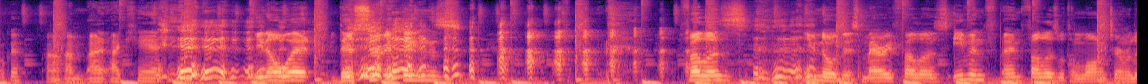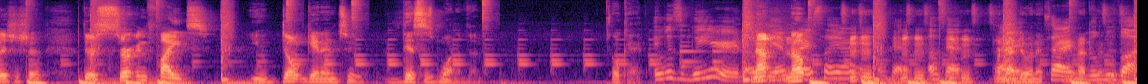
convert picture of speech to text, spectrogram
Okay. Uh, I'm I, I can't. You know what? There's certain things, fellas. You know this, married fellas, even and fellas with a long-term relationship. There's certain fights you don't get into. This is one of them. Okay. It was weird. No, Vampire nope. Okay, mm-mm, okay. mm-mm. We're not doing it. Sorry, we'll move on.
